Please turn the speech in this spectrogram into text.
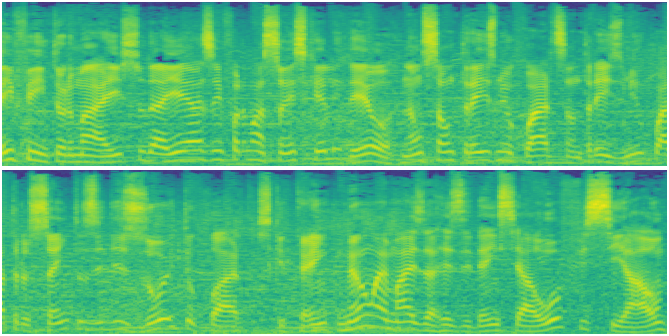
Enfim, turma, isso daí é as informações que ele deu. Não são 3 mil quartos, são 3.418 quartos que tem. Não é mais a residência oficial.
